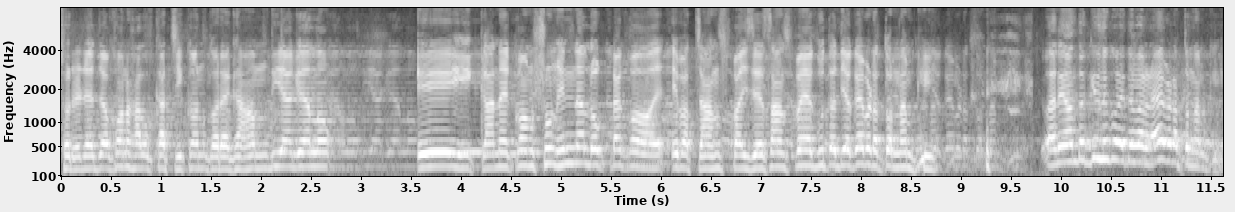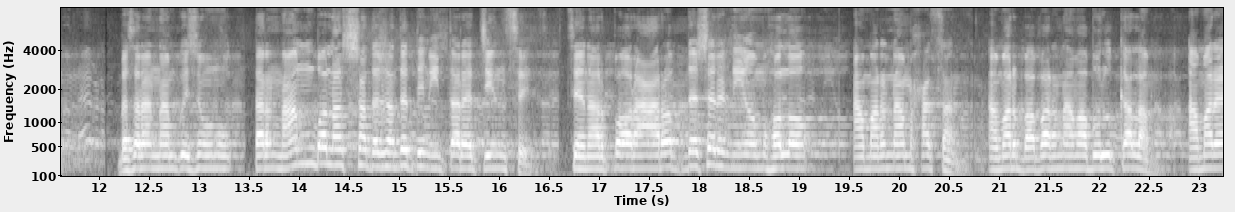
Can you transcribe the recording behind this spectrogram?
শরীরে যখন হালকা চিকন করে ঘাম দিয়া গেল, এই কানে কম শুনিন না লোকটা কয়, এবার চান্স পাইছে চান্স পাইয়া গুতা দিয়া কয়, বেটা তোর নাম কি? মানে অন্ত কিছু কইতে পারে না। বেটা তোর নাম কি? বেচারার নাম কইছে অমুক। তার নাম বলার সাথে সাথে তিনি তারে চিনছে। চেনার পর আরব দেশের নিয়ম হলো, আমার নাম হাসান, আমার বাবার নাম আবুল কালাম, আমারে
